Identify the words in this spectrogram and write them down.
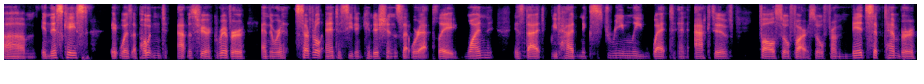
um, in this case, it was a potent atmospheric river, and there were several antecedent conditions that were at play. One is that we've had an extremely wet and active fall so far. So from mid September,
